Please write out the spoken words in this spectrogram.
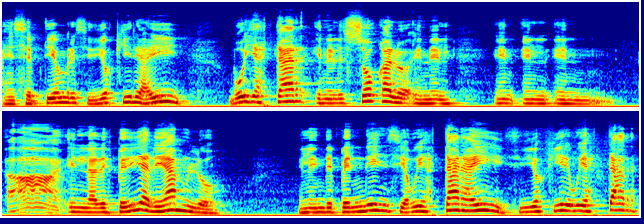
en septiembre, si Dios quiere, ahí. Voy a estar en el Zócalo, en el. en, en, en, ah, en la despedida de AMLO, en la independencia. Voy a estar ahí, si Dios quiere, voy a estar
